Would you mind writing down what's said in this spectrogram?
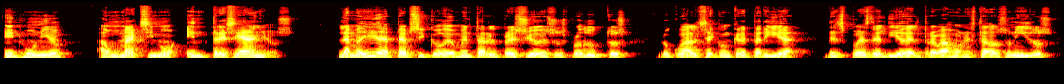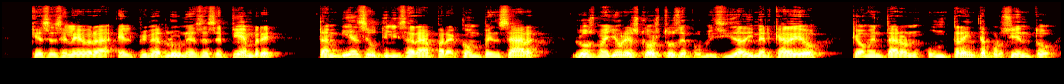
en junio a un máximo en 13 años. La medida de PepsiCo de aumentar el precio de sus productos, lo cual se concretaría después del Día del Trabajo en Estados Unidos, que se celebra el primer lunes de septiembre, también se utilizará para compensar los mayores costos de publicidad y mercadeo, que aumentaron un 30%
